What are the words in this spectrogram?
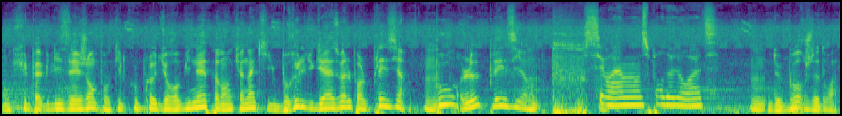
On culpabilise les gens pour qu'ils coupent l'eau du robinet pendant qu'il y en a qui brûlent du gasoil pour le plaisir. Mm. Pour le plaisir. C'est vraiment un sport de droite. De Bourges de droite.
